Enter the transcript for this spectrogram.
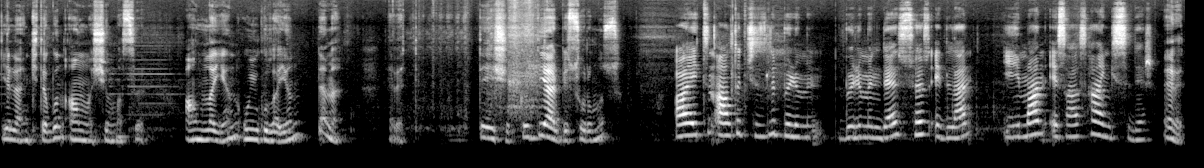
gelen kitabın anlaşılması. Anlayın, uygulayın değil mi? Evet. D şıkkı. Diğer bir sorumuz. Ayetin altı çizili bölümün, bölümünde söz edilen iman esası hangisidir? Evet.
